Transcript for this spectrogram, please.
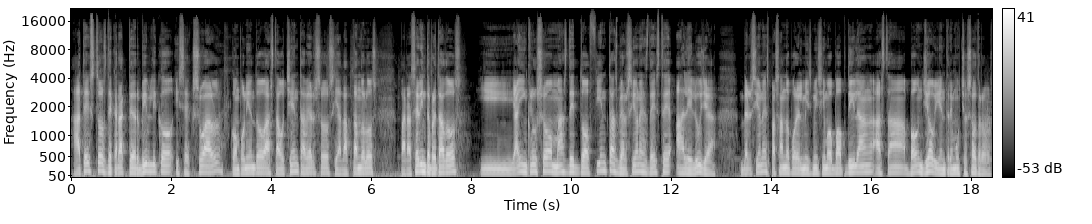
a textos de carácter bíblico y sexual, componiendo hasta 80 versos y adaptándolos para ser interpretados y hay incluso más de 200 versiones de este Aleluya. Versiones pasando por el mismísimo Bob Dylan hasta Bon Jovi, entre muchos otros.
